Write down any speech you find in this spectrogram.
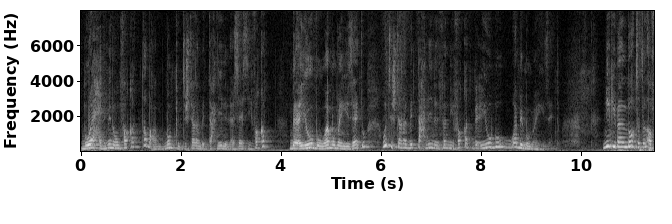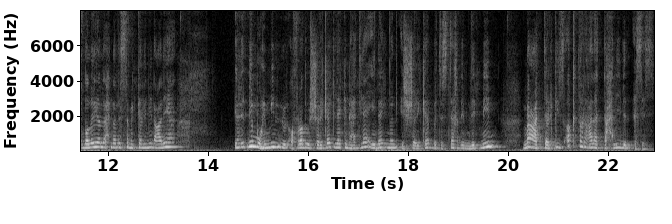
بواحد منهم فقط؟ طبعا ممكن تشتغل بالتحليل الأساسي فقط بعيوبه ومميزاته وتشتغل بالتحليل الفني فقط بعيوبه وبمميزاته. نيجي بقى لنقطة الأفضلية اللي إحنا لسه متكلمين عليها. الاتنين مهمين للأفراد والشركات لكن هتلاقي دايما الشركات بتستخدم الاتنين مع التركيز أكتر على التحليل الأساسي.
